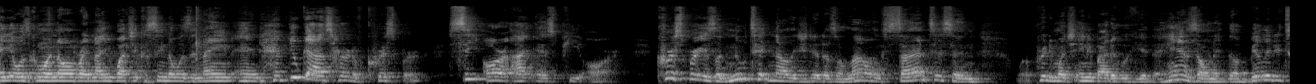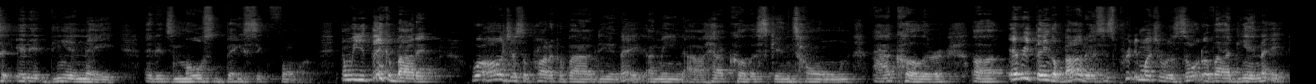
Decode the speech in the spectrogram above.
Hey, yo, what's going on right now? You're watching Casino is the name. And have you guys heard of CRISPR? C R I S P R. CRISPR is a new technology that is allowing scientists and well, pretty much anybody who can get their hands on it, the ability to edit DNA at its most basic form. And when you think about it, we're all just a product of our DNA. I mean, our hair color, skin tone, eye color, uh, everything about us is pretty much a result of our DNA.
